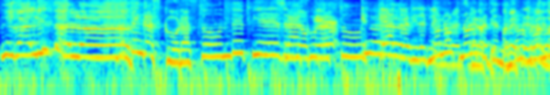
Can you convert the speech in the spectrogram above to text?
legalízalo. No tengas corazón de piedra, Sí, corazón. ¿Qué- qué atrevida es la No, no, no lo Espérate, pretende. a ver, no lo ¿cuándo,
